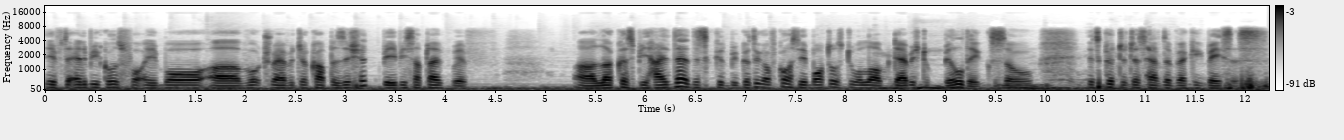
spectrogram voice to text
if the enemy goes for a more uh, Roach Ravager composition, maybe sometimes with uh, lurkers behind that, this could be good thing. Of course, Immortals do a lot of damage to buildings, so it's good to just have them wrecking bases.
